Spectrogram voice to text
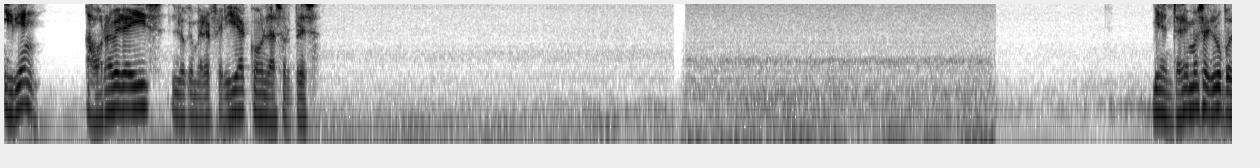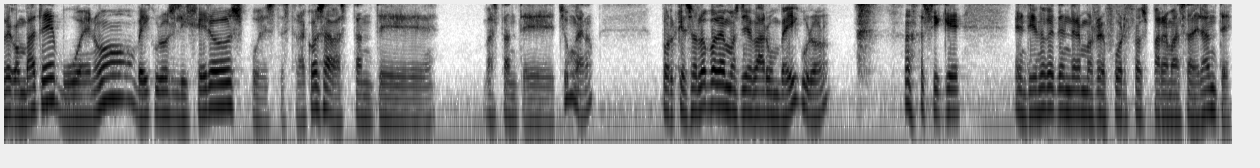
Y bien, ahora veréis lo que me refería con la sorpresa. Bien, tenemos el grupo de combate. Bueno, vehículos ligeros, pues está la cosa bastante, bastante chunga, ¿no? porque solo podemos llevar un vehículo, ¿no? Así que entiendo que tendremos refuerzos para más adelante.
